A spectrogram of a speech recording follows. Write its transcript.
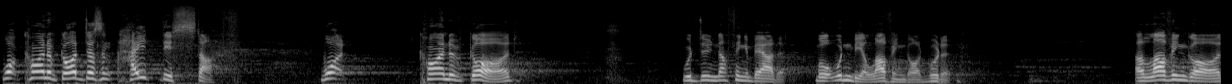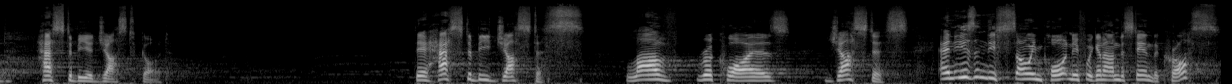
What kind of God doesn't hate this stuff? What kind of God would do nothing about it? Well, it wouldn't be a loving God, would it? A loving God has to be a just God. There has to be justice. Love requires justice. And isn't this so important if we're going to understand the cross?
